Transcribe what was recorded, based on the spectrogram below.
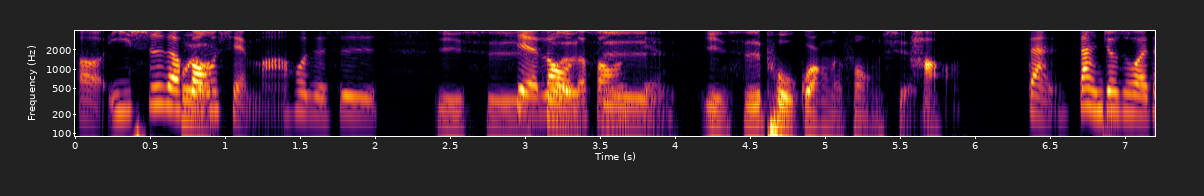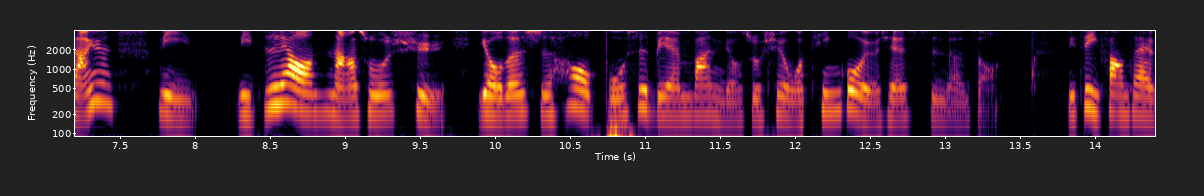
呃，遗失的风险嘛，或者是遗失泄露的风险、隐私曝光的风险。好，但但就是会这样，因为你你资料拿出去，有的时候不是别人帮你流出去。我听过有些是那种你自己放在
